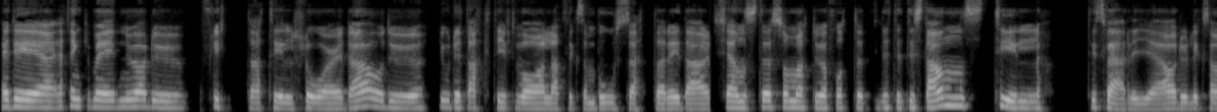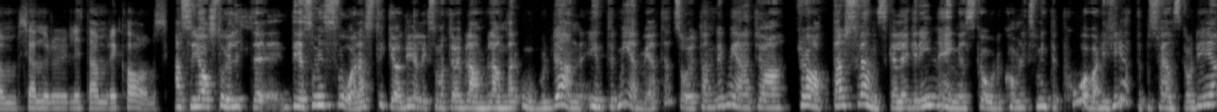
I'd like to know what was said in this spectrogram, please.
Är det, jag tänker mig, nu har du flyttat till Florida och du gjorde ett aktivt val att liksom bosätta dig där. Känns det som att du har fått ett litet distans till till Sverige? Har du liksom, känner du dig lite amerikansk? Alltså jag står lite, det som är svårast tycker jag det är liksom att jag ibland blandar orden, inte medvetet så utan det är mer att jag pratar svenska, lägger in engelska ord och kommer liksom inte på vad det heter på svenska och det,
